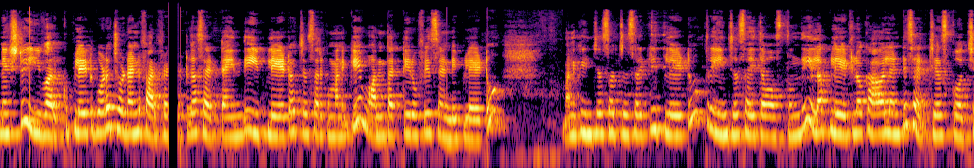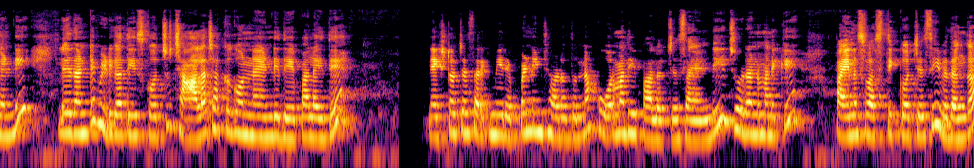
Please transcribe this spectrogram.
నెక్స్ట్ ఈ వర్క్ ప్లేట్ కూడా చూడండి పర్ఫెక్ట్గా సెట్ అయింది. ఈ ప్లేట్ వచ్చేసరికి మనకి వన్ థర్టీ రూపీస్ అండి ప్లేటు మనకి ఇంచెస్ వచ్చేసరికి ప్లేటు త్రీ ఇంచెస్ అయితే వస్తుంది. ఇలా ప్లేట్లో కావాలంటే సెట్ చేసుకోవచ్చండి. లేదంటే విడిగా తీసుకోవచ్చు. చాలా చక్కగా ఉన్నాయండి దీపాలు అయితే నెక్స్ట్ వచ్చేసరికి మీరు ఎప్పటి నుంచి అడుగుతున్న కూర్మ దీపాలు వచ్చేసాయండి. చూడండి మనకి పైన స్వస్తిక్ వచ్చేసి ఈ విధంగా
